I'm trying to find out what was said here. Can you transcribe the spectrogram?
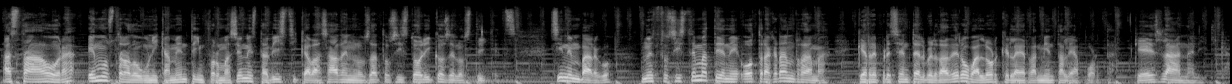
Hasta ahora he mostrado únicamente información estadística basada en los datos históricos de los tickets. Sin embargo, nuestro sistema tiene otra gran rama que representa el verdadero valor que la herramienta le aporta, que es la analítica.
